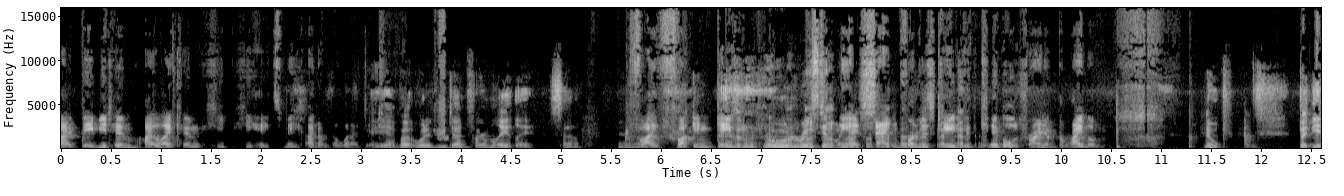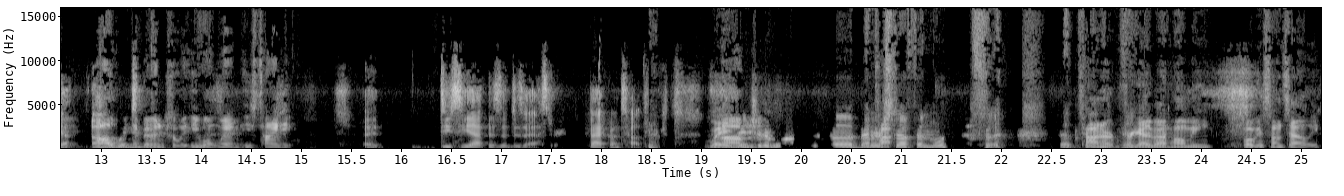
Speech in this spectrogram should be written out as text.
I babied him. I like him. He he hates me. I don't know what I did. yeah but what have you done for him lately so yeah. I fucking gave him food recently. I sat in front of his cage with kibble trying to bribe him. Nope but yeah I'll um, win him eventually. He won't win. He's tiny. DC app is a disaster. Back on topic. Wait, Um, they should have uh, better Con- stuff and more. That's Connor, it. forget about homie. Focus on Sally.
